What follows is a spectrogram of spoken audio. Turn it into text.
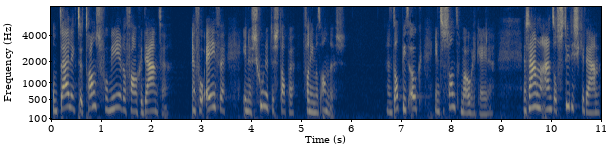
om tijdelijk te transformeren van gedaante. En voor even in de schoenen te stappen van iemand anders. En dat biedt ook interessante mogelijkheden. Er zijn een aantal studies gedaan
